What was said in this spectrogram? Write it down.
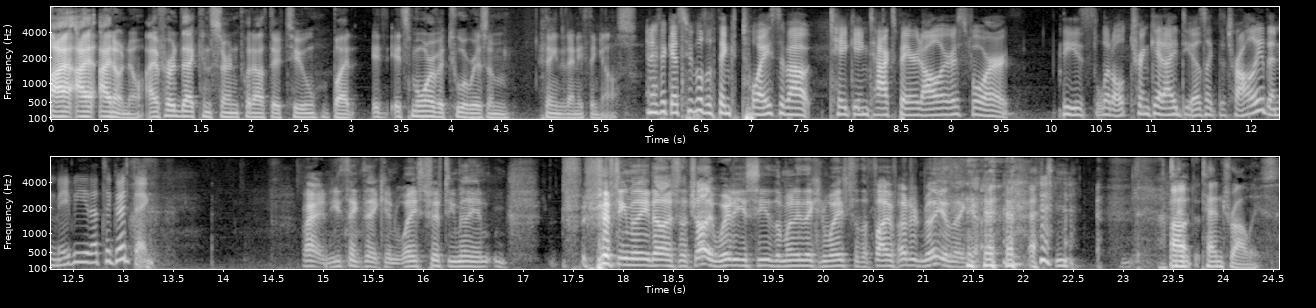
I, I, I don't know. I've heard that concern put out there too, but it, it's more of a tourism thing than anything else. And if it gets people to think twice about taking taxpayer dollars for these little trinket ideas like the trolley, then maybe that's a good thing. Right, and you think they can waste fifty million fifty million dollars to Charlie. Where do you see the money they can waste for the five hundred million they got? ten, uh, ten trolleys.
